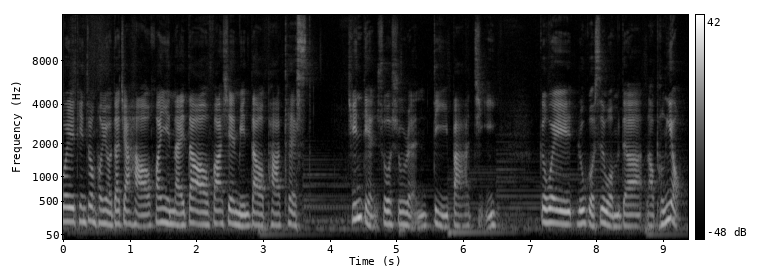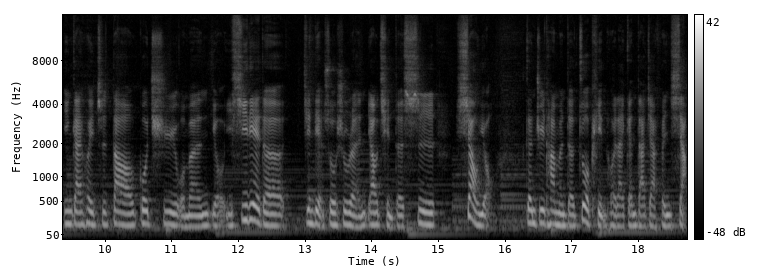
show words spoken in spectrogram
位听众朋友，大家好，欢迎来到发现明道 Podcast 经典说书人第八集。各位如果是我们的老朋友，应该会知道，过去我们有一系列的经典说书人，邀请的是校友，根据他们的作品回来跟大家分享。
